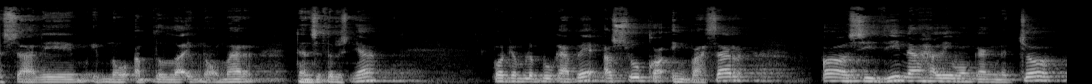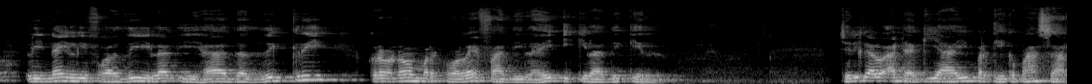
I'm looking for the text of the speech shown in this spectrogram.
Salim Ibnu Abdullah Ibnu Umar dan seterusnya. Pada mlebu kabeh asuqa ing pasar qasidina hali wong kang nejo linaili fadilati hadza dzikri krono merkole fadilai ikilah dzikir jadi kalau ada kiai pergi ke pasar,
